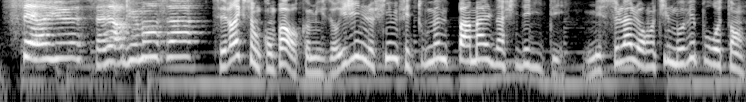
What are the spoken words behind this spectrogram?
Sérieux C'est un argument ça? C'est vrai que si on compare aux comics d'origine, le film fait tout de même pas mal d'infidélité. Mais cela le rend-il mauvais pour autant?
